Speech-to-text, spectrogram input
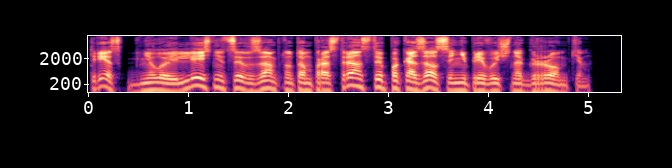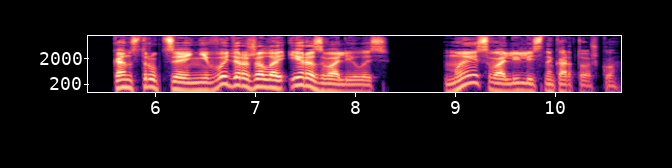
Треск гнилой лестницы в замкнутом пространстве показался непривычно громким. Конструкция не выдержала и развалилась. Мы свалились на картошку.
